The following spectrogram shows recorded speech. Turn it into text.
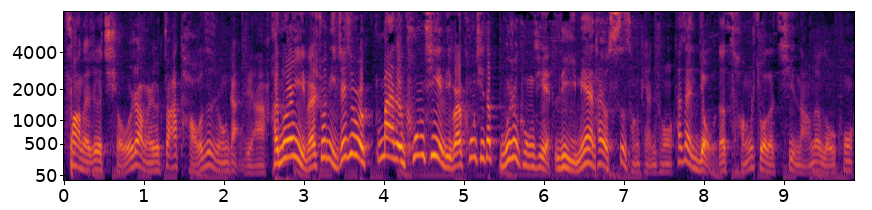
放在这个球上面，这个抓桃子这种感觉啊，很多人以为说你这就是卖的空气，里边空气它不是空气，里面它有四层填充，它在有的层做了气囊的镂空，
